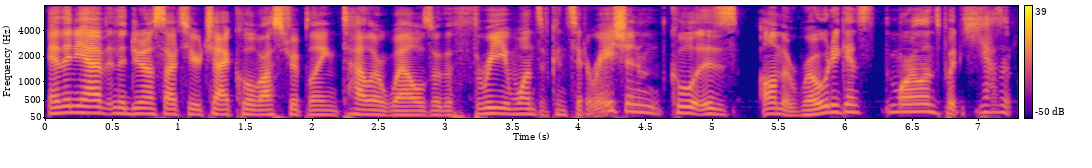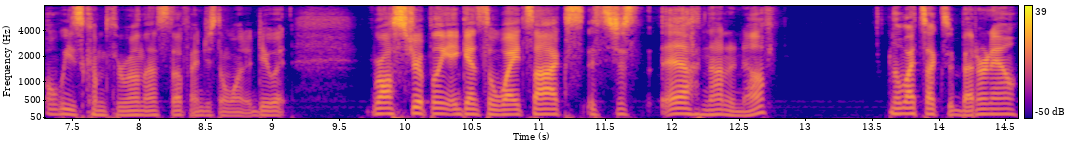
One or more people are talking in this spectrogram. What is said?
And then you have in the do not start here, Chad Kuhl, Ross Stripling, Tyler Wells are the three ones of consideration. Kuhl is on the road against the Marlins, but he hasn't always come through on that stuff. I just don't want to do it. Ross Stripling against the White Sox, it's just eh, not enough. The White Sox are better now.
